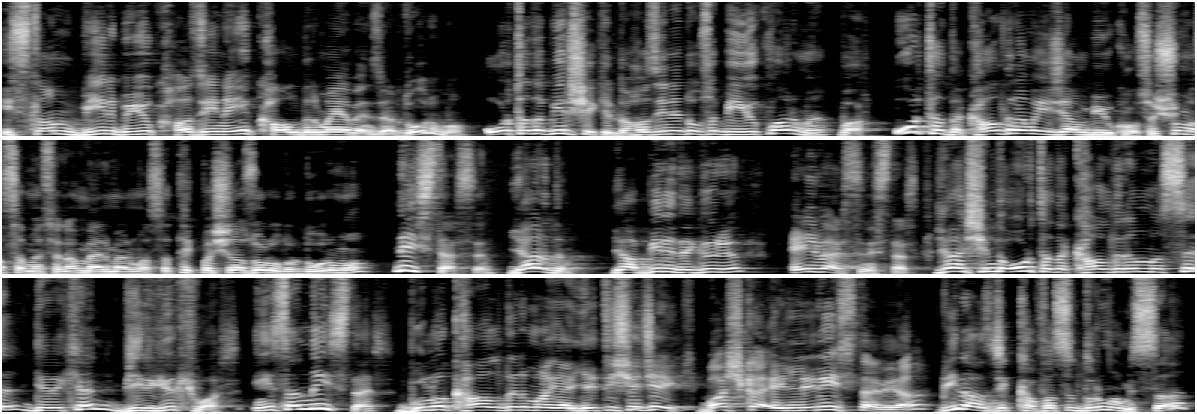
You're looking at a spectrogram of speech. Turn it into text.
İslam bir büyük hazineyi kaldırmaya benzer. Doğru mu? Ortada bir şekilde hazinede olsa bir yük var mı? Var. Ortada kaldıramayacağım bir yük olsa şu masa mesela mermer masa tek başına zor olur. Doğru mu? Ne istersin? Yardım. Ya biri de görüp el versin istersin. Ya şimdi ortada kaldırılması gereken bir yük var. İnsan ne ister? Bunu kaldırmaya yetişecek başka elleri ister ya. Birazcık kafası durmamışsa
